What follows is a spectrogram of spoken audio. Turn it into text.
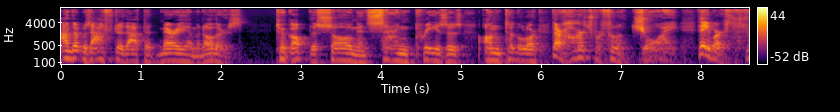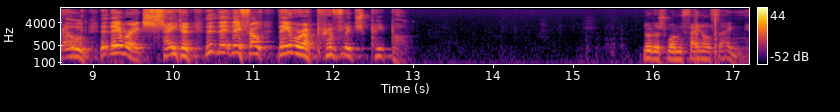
And it was after that that Miriam and others took up the song and sang praises unto the Lord. Their hearts were full of joy. They were thrilled. They were excited. They felt they were a privileged people. Notice one final thing.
